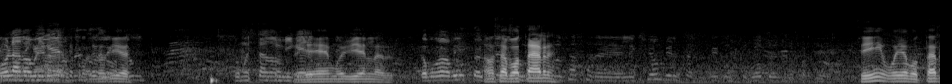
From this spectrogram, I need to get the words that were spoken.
Hola, don Miguel. Buenos días. ¿Cómo está, don Miguel? Bien, muy bien. la- ¿Cómo ha visto el Vamos a votar. Sí, voy a votar.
